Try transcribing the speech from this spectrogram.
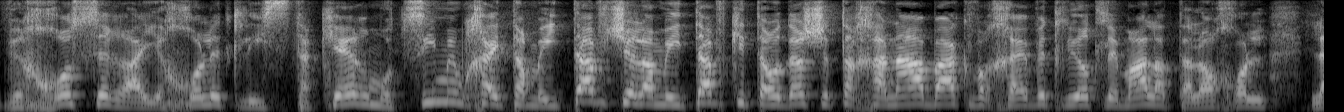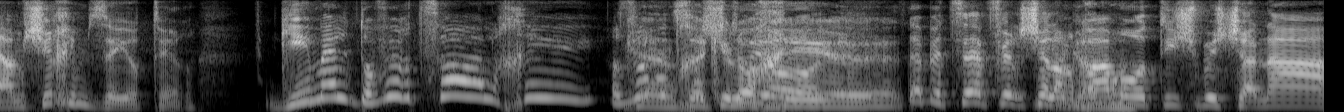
וחוסר היכולת להשתכר מוציא ממך את המיטב של המיטב, כי אתה יודע שתחנה הבאה כבר חייבת להיות למעלה, אתה לא יכול להמשיך עם זה יותר. ג', דובר צה"ל, אחי, עזוב כן, אותך כאילו שטויות. הכי, אה, זה בית ספר של לגמרי. 400 איש בשנה,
